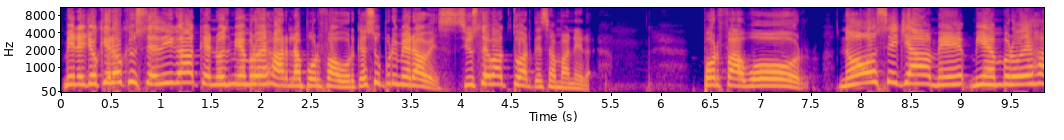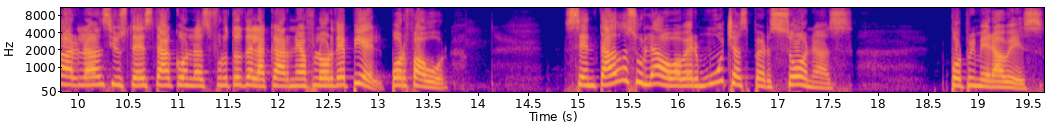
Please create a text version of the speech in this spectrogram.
mire, yo quiero que usted diga que no es miembro de Harlan, por favor, que es su primera vez, si usted va a actuar de esa manera. Por favor, no se llame miembro de Harlan si usted está con los frutos de la carne a flor de piel, por favor. Sentado a su lado va a haber muchas personas por primera vez.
